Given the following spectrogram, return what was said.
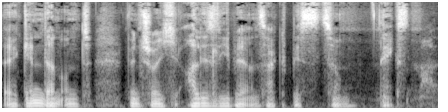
äh, gendern und wünsche euch alles Liebe und sage bis zum nächsten Mal.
